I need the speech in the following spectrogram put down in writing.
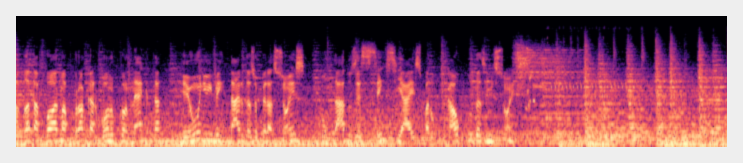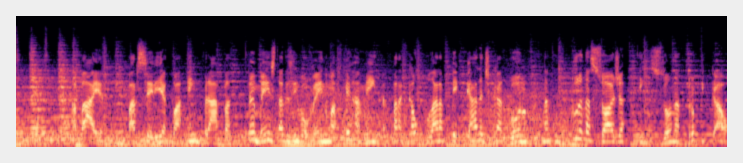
A plataforma Procarbono Conecta reúne o inventário das operações com dados essenciais para o cálculo das emissões. Bayer, em parceria com a Embrapa, também está desenvolvendo uma ferramenta para calcular a pegada de carbono na cultura da soja em zona tropical.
